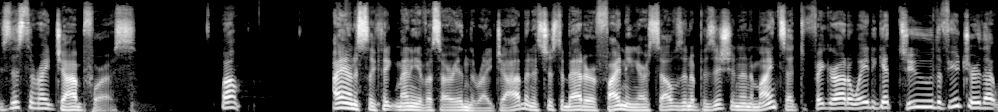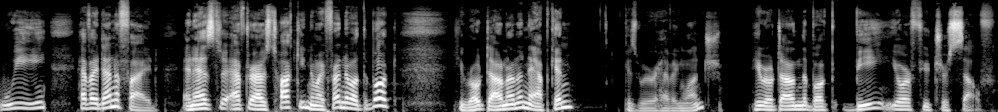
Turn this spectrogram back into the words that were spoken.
is this the right job for us? Well, I honestly think many of us are in the right job, and it's just a matter of finding ourselves in a position and a mindset to figure out a way to get to the future that we have identified. And as to, after I was talking to my friend about the book, he wrote down on a napkin, because we were having lunch, he wrote down the book, Be Your Future Self.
